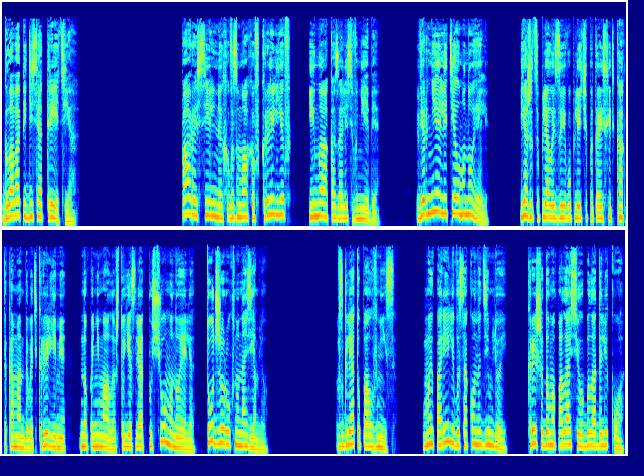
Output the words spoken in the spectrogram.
Глава 53. Пара сильных взмахов крыльев, и мы оказались в небе. Вернее, летел Мануэль. Я же цеплялась за его плечи, пытаясь хоть как-то командовать крыльями, но понимала, что если отпущу Мануэля, тут же рухну на землю. Взгляд упал вниз. Мы парили высоко над землей. Крыша дома Паласио была далеко.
